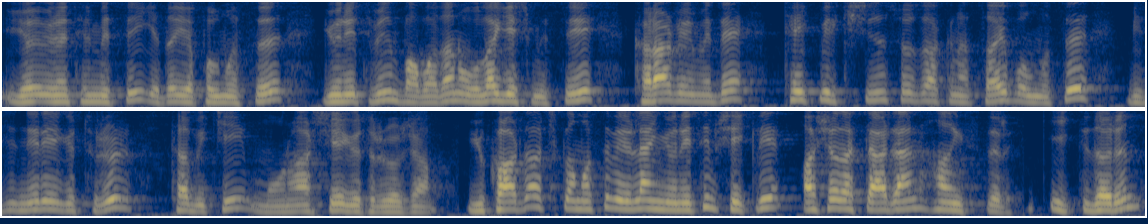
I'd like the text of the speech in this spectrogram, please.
yönetilmesi ya da yapılması, yönetimin babadan oğula geçmesi, karar vermede tek bir kişinin söz hakkına sahip olması bizi nereye götürür? Tabii ki monarşiye götürür hocam. Yukarıda açıklaması verilen yönetim şekli aşağıdakilerden hangisidir? İktidarın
